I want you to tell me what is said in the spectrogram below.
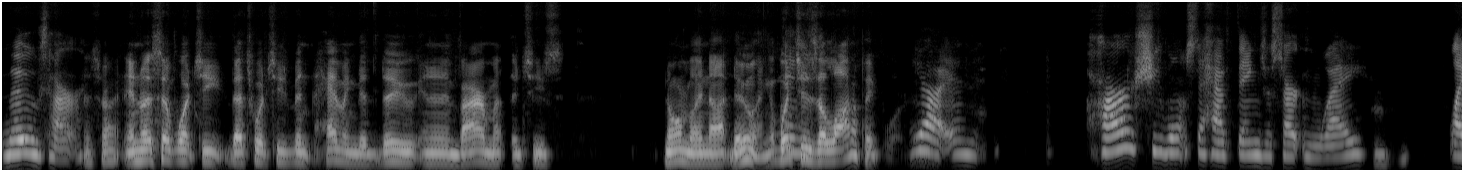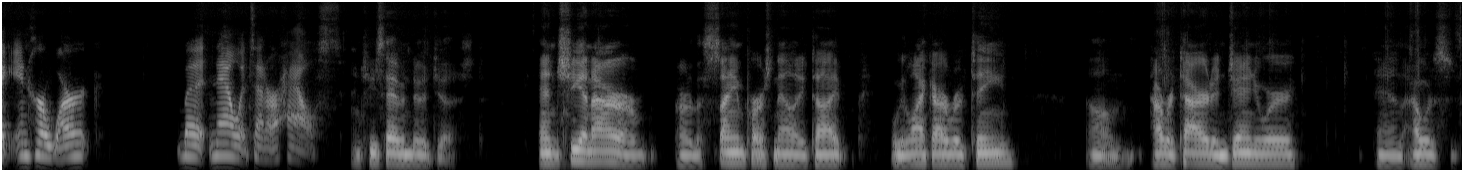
moves her. That's right. And that's what she that's what she's been having to do in an environment that she's normally not doing, which And- is a lot of people are. doing. Yeah, and her she wants to have things a certain way, Mhm. like in her work, but now it's at our house. And she's having to adjust. And she and I are are the same personality type. We like our routine. Um, I retired in January and I was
